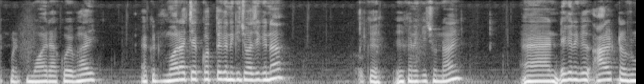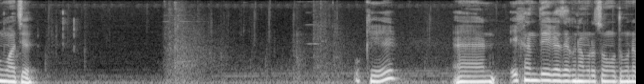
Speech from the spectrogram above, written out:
এক মিনিট, ময়রা কই ভাই? এক মিনিট, ময়রা চেক করতে এখানে কিছু আছে কি না ওকে, এখানে কিছু নাই। অ্যান্ড এখানে আরেকটা রুম আছে। ওকে অ্যান্ড এখান দিয়ে গেছে এখন আমরা সম্ভবত মানে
